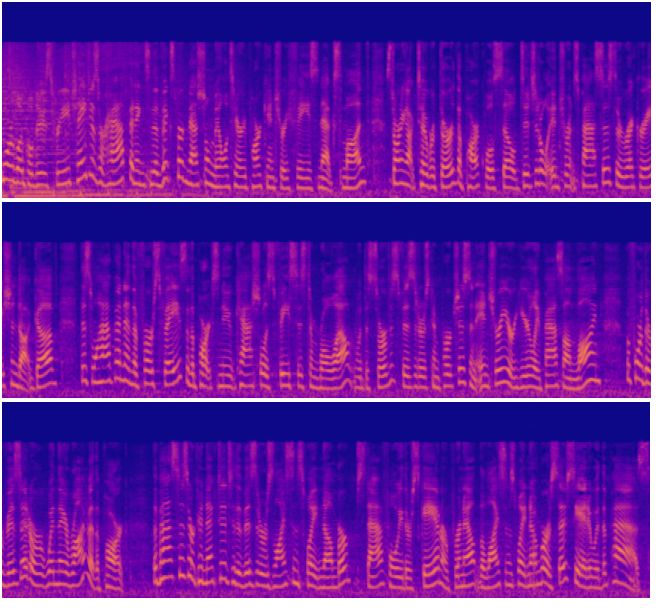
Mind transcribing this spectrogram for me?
More local news for you. Changes are happening to the Vicksburg National Military Park entry fees next month. Starting October 3rd, the park will sell digital entrance passes through recreation.gov. This will happen in the first phase of the park's new cashless fee system rollout. With the service, visitors can purchase an entry or yearly pass online before their visit or when they arrive at the park. The passes are connected to the visitor's license plate number. Staff will either scan or print out the license plate number associated with the pass.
